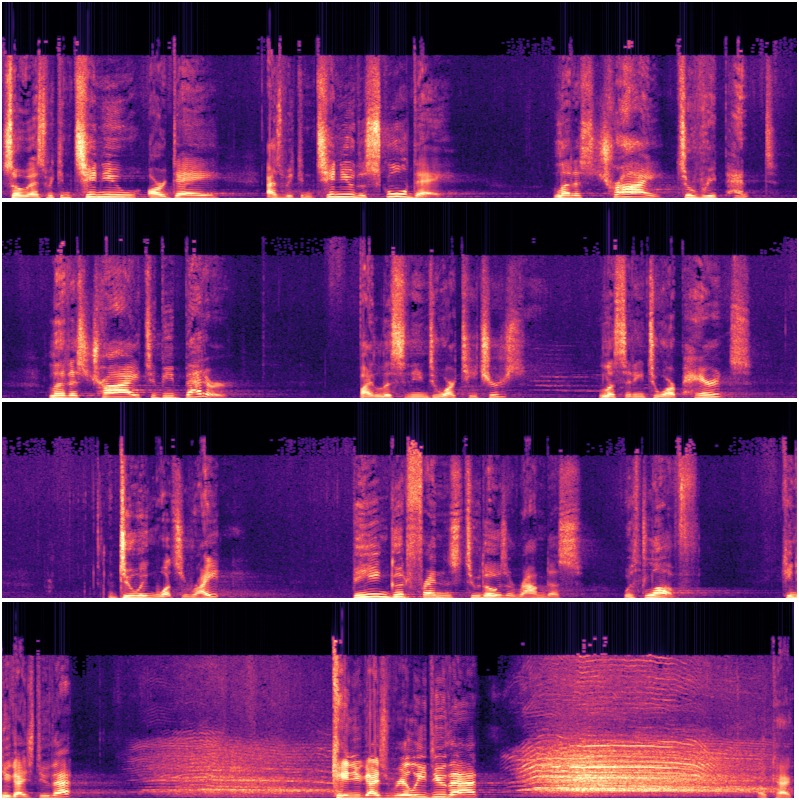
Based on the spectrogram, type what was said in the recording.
So, as we continue our day, as we continue the school day, let us try to repent. Let us try to be better by listening to our teachers, listening to our parents, doing what's right, being good friends to those around us with love. Can you guys do that? Can you guys really do that? Okay.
